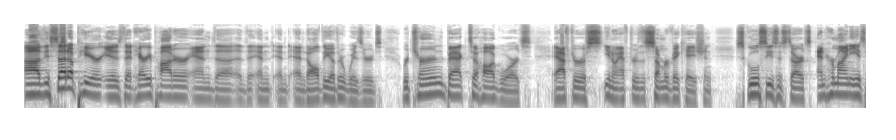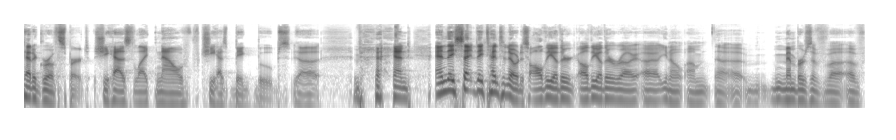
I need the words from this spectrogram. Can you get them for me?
Uh, the setup here is that Harry Potter and uh, the and, and and all the other wizards return back to Hogwarts after a you know after the summer vacation. School season starts, and Hermione has had a growth spurt. She has like now she has big boobs. Uh, and and they say they tend to notice all the other all the other uh, uh, you know um, uh, members of uh, of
